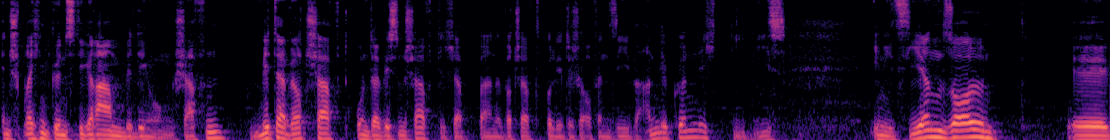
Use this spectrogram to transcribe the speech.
entsprechend günstige Rahmenbedingungen schaffen, mit der Wirtschaft und der Wissenschaft. Ich habe eine wirtschaftspolitische Offensive angekündigt, die dies initiieren soll. Äh,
